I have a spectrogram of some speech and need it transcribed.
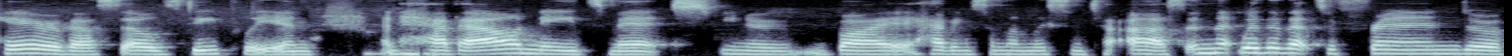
care of ourselves deeply and and mm-hmm. have our needs met you know by having someone listen to us and that whether that's a friend or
